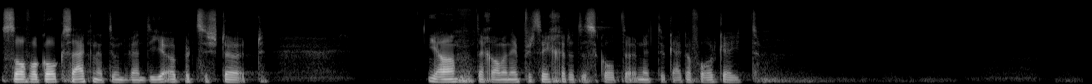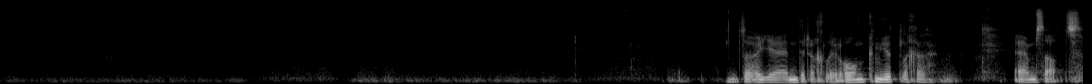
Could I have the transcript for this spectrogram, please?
so von Gott gesegnet und wenn die jemand zerstört, ja, dann kann man nicht versichern, dass Gott dort nicht dagegen vorgeht. Und da hier ein bisschen ungemütlicher ähm, Satz.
